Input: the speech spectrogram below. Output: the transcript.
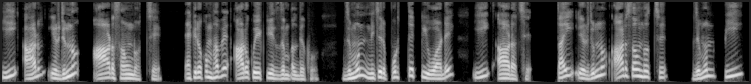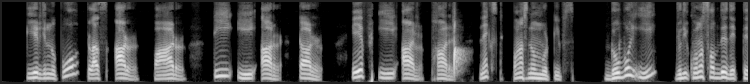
ই আর এর জন্য আর সাউন্ড হচ্ছে। একই রকম ভাবে আরও কয়েকটি এক্সাম্পল দেখো। যেমন নিচের প্রত্যেকটি ওয়ার্ডে ই আর আছে। তাই এর জন্য আর সাউন্ড হচ্ছে। যেমন পি পি এর জন্য পো প্লাস আর, পার। T E R tar. F E R far. Next পাঁচ নম্বর টিপস। ডবল ই যদি কোনো শব্দে দেখতে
